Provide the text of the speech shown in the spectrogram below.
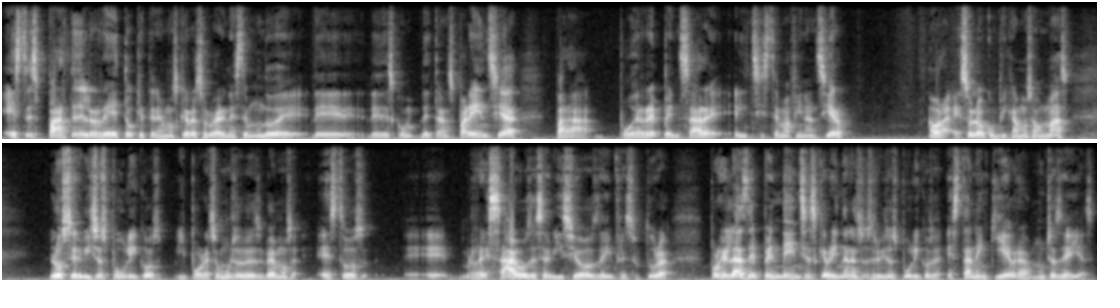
este es parte del reto que tenemos que resolver en este mundo de, de, transparencia para poder repensar el sistema financiero. Ahora, eso lo complicamos aún más. Los servicios públicos, y por eso muchas veces vemos estos eh, rezagos de servicios de infraestructura, porque las dependencias que brindan esos servicios públicos están en quiebra, muchas de ellas.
